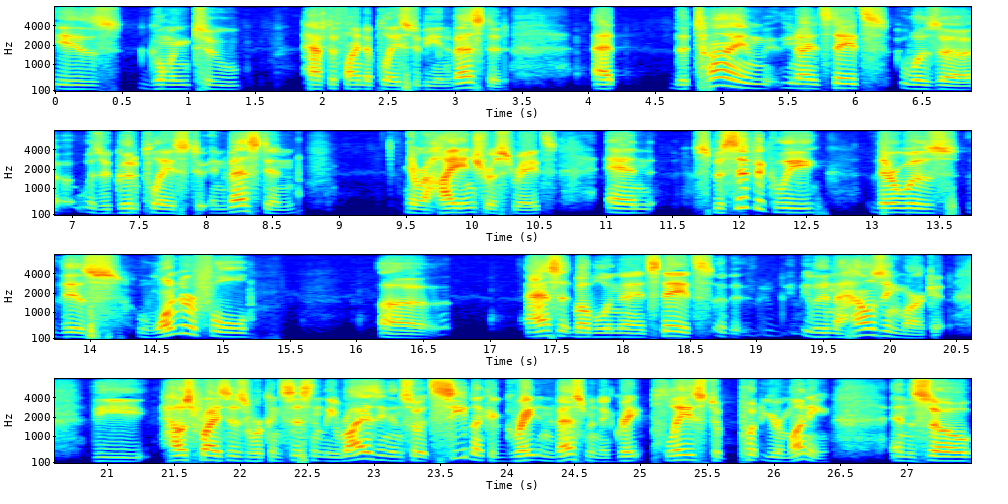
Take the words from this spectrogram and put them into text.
is going to have to find a place to be invested. At the time, the United States was a, was a good place to invest in. There were high interest rates, and specifically, there was this wonderful uh, asset bubble in the United States uh, within the housing market. The house prices were consistently rising, and so it seemed like a great investment, a great place to put your money. And so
